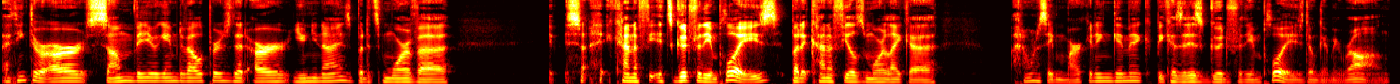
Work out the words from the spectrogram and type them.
I think there are some video game developers that are unionized, but it's more of a. It kind of it's good for the employees, but it kind of feels more like a. I don't want to say marketing gimmick because it is good for the employees. Don't get me wrong,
